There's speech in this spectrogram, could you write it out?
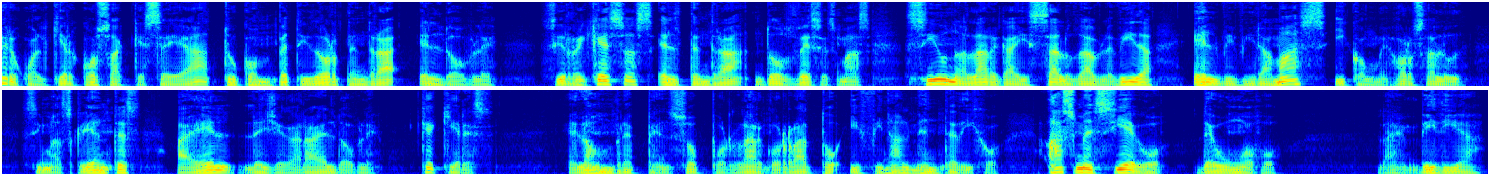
pero cualquier cosa que sea, tu competidor tendrá el doble. Si riquezas, él tendrá dos veces más. Si una larga y saludable vida, él vivirá más y con mejor salud. Si más clientes, a él le llegará el doble. ¿Qué quieres? El hombre pensó por largo rato y finalmente dijo, Hazme ciego de un ojo. La envidia,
